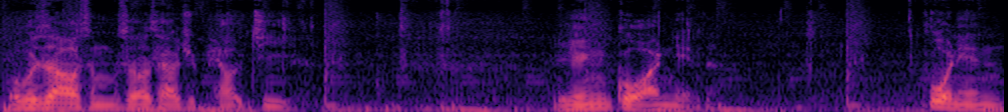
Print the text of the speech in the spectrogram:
我不知道什么时候才要去嫖妓。已经过完年了，过年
